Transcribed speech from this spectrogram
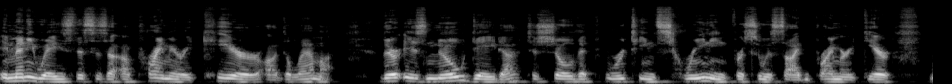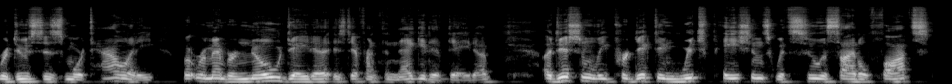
in many ways, this is a, a primary care uh, dilemma. There is no data to show that routine screening for suicide in primary care reduces mortality. But remember, no data is different than negative data. Additionally, predicting which patients with suicidal thoughts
